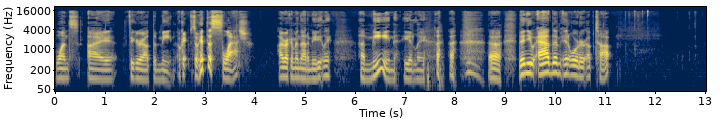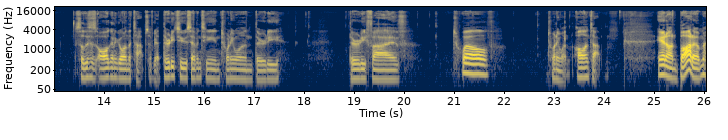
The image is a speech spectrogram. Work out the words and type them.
once I figure out the mean. Okay, so hit the slash. I recommend that immediately immediately. uh, then you add them in order up top. So this is all going to go on the top. So I've got 32, 17, 21, 30, 35, 12, 21, all on top. And on bottom,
